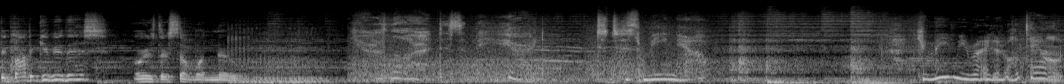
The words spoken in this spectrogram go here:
Did Bobby give you this? Or is there someone new? Your Laura disappeared. It's just me now. You made me write it all down.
